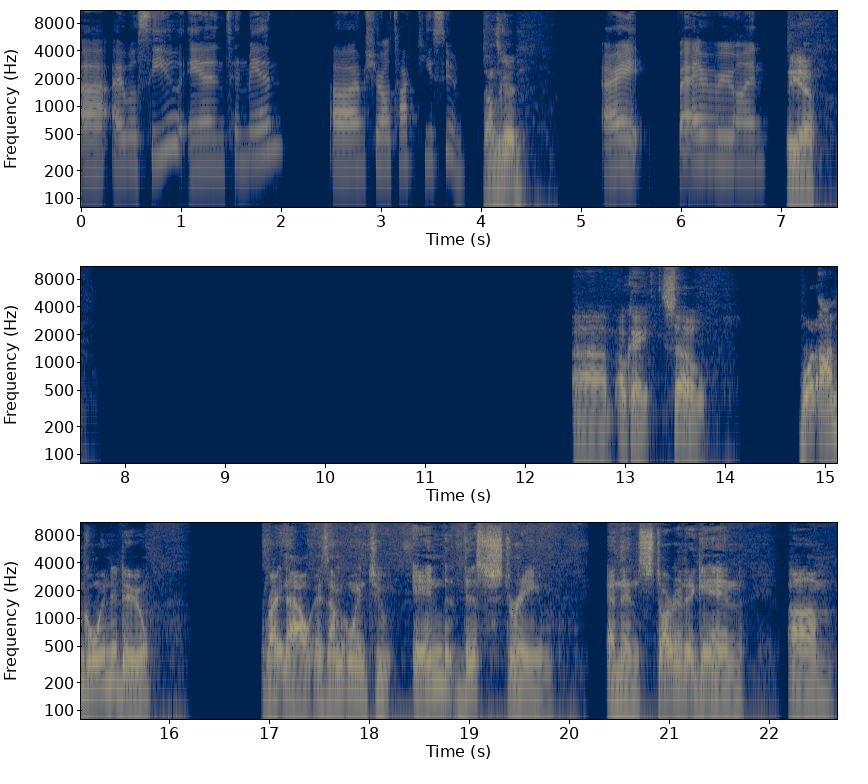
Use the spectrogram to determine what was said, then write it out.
uh, I will see you. And Tin Man, uh, I'm sure I'll talk to you soon. sounds good All right. Bye, everyone. see ya Um, okay, so what I'm going to do right now is I'm going to end this stream and then start it again um,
